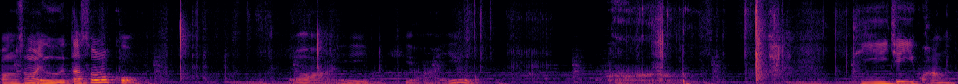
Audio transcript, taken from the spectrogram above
광성아 이거 어디다 써놓고. 와, 이, 야, 이거. DJ 광.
